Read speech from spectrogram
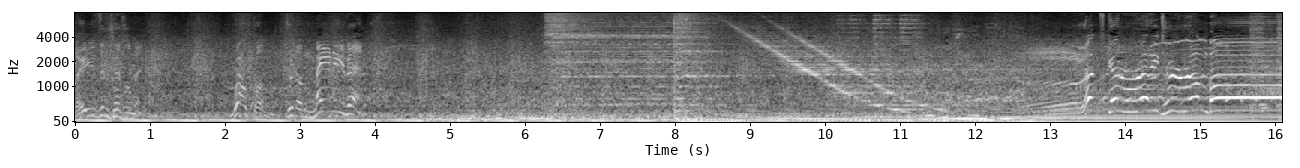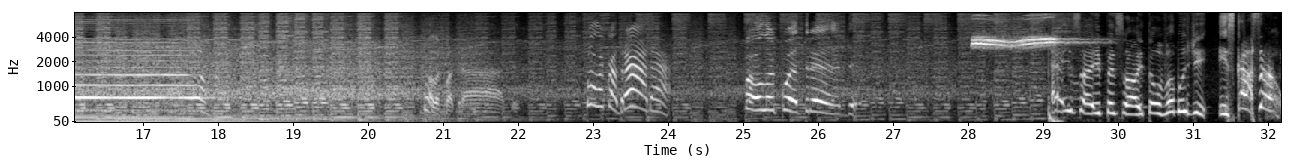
Ladies and gentlemen, welcome to the main event. Let's get ready to rumble! Quadrada. Bola Quadrada! Bola Quadrada! É isso aí, pessoal. Então vamos de escalação!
